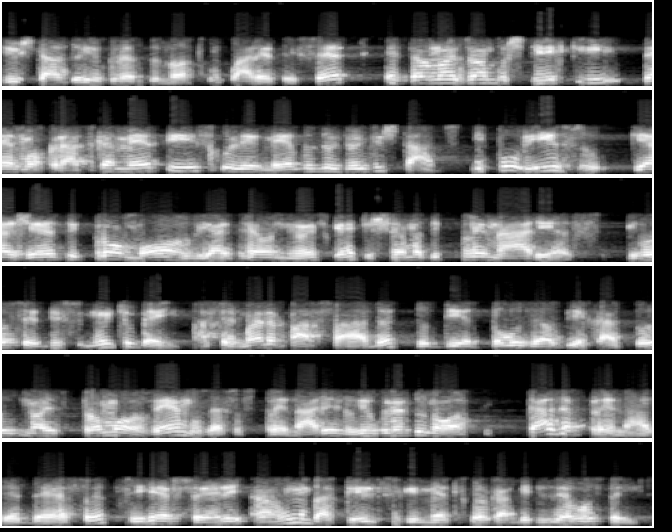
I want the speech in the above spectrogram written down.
e o estado do Rio Grande do Norte com 47, então nós vamos ter que, democraticamente, escolher membros dos dois estados. E por isso que a gente promove as reuniões que a gente chama de plenárias. E você disse muito bem, a semana passada, do dia 12 ao dia 14, nós promovemos essas plenárias no Rio Grande do Norte. Cada plenária dessa se refere a um daqueles segmentos que eu acabei de dizer a vocês.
